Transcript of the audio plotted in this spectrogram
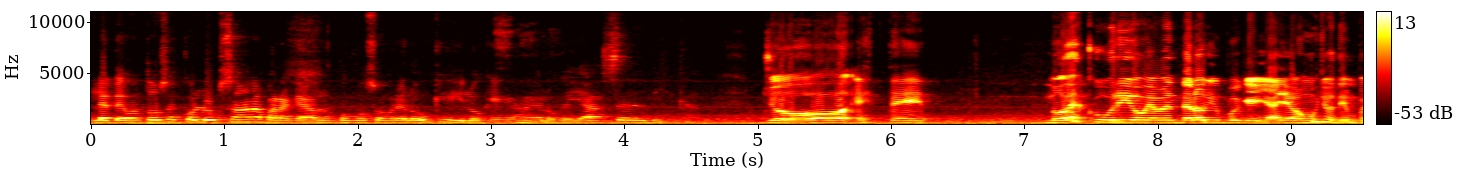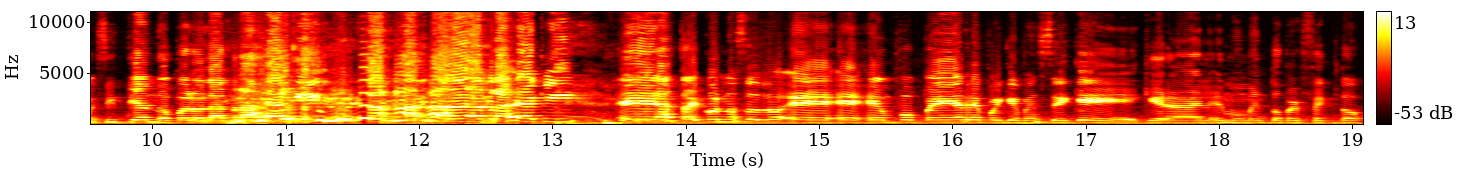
Les dejo entonces con Luxana para que hable un poco sobre Loki y lo que, a lo que ella se dedica. Yo, este, no descubrí obviamente Loki porque ya lleva mucho tiempo existiendo, pero la traje aquí, la traje aquí eh, a estar con nosotros eh, eh, en PopR porque pensé que, que era el, el momento perfecto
